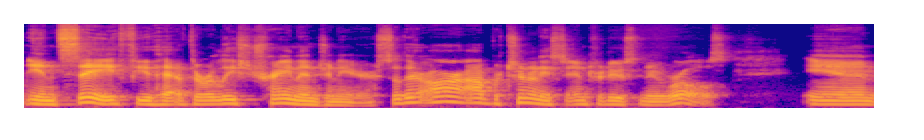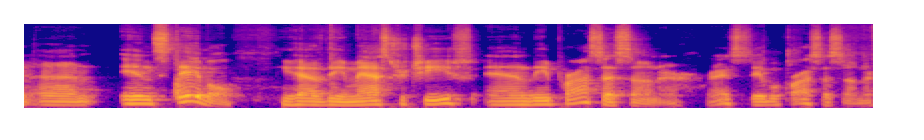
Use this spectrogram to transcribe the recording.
in SAFe you have the release train engineer. So there are opportunities to introduce new roles. And um, in stable you have the master chief and the process owner right? Stable process owner.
